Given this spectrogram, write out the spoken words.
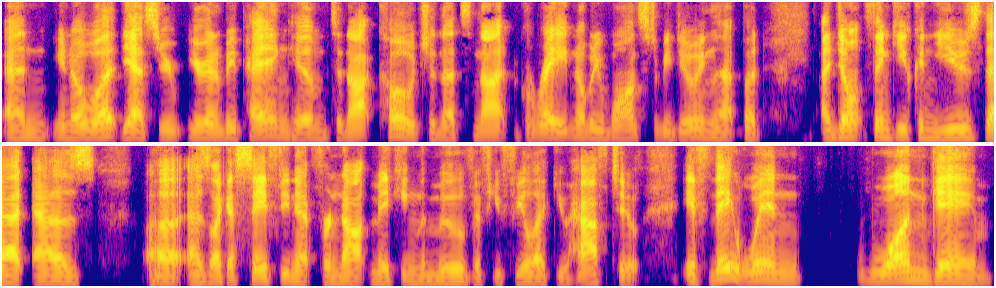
And you know what? Yes, you're you're going to be paying him to not coach, and that's not great. Nobody wants to be doing that, but I don't think you can use that as uh, as like a safety net for not making the move if you feel like you have to. If they win one game,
